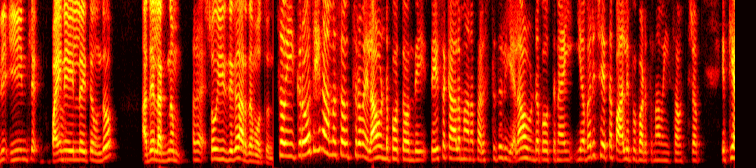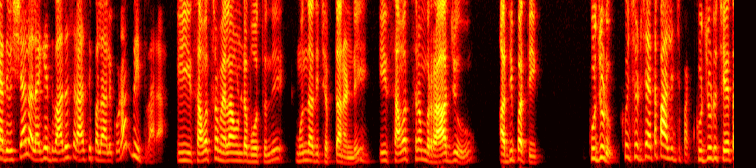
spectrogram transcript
ఇది ఈ ఇంట్లో పైన ఇల్లు అయితే ఉందో అదే లగ్నం. సో ఈజీగా అర్థమవుతుంది. సో ఈ క్రోధి నామ సంవత్సరం ఎలా ఉండబోతోంది? దేశకాలమాన పరిస్థితులు ఎలా ఉండబోతున్నాయి? ఎవరి చేత పాలింపబడుతున్నాం ఈ సంవత్సరం? ఇత్యాది విషయాలు అలాగే ద్వాదశ రాశి ఫలాలు కూడా మీ ద్వారా. ఈ సంవత్సరం ఎలా ఉండబోతుంది? ముందు అది చెప్తానండి. ఈ సంవత్సరం రాజు అధిపతి కుజుడు. కుచుడి చేత పాలించబడు. కుజుడు చేత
